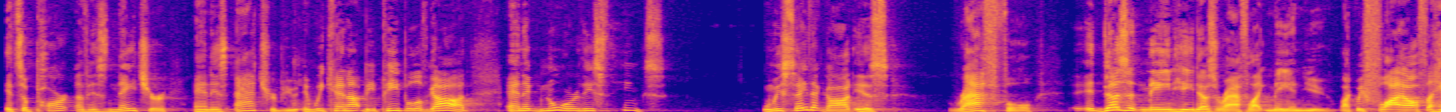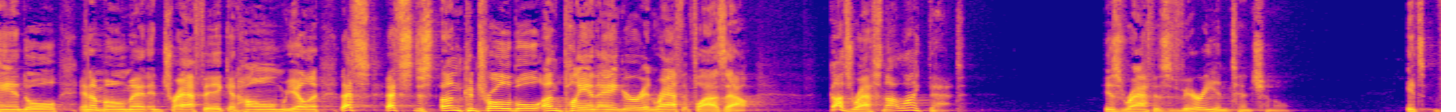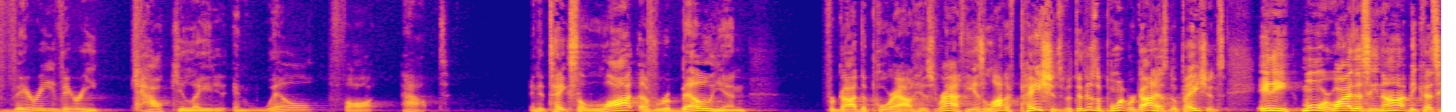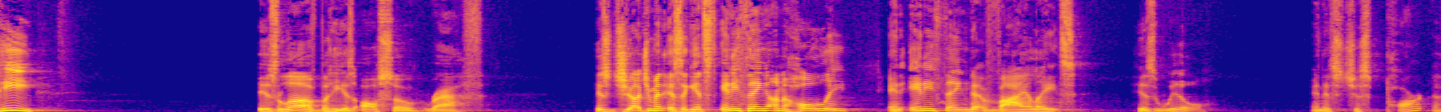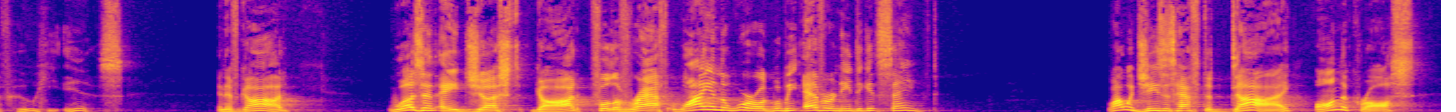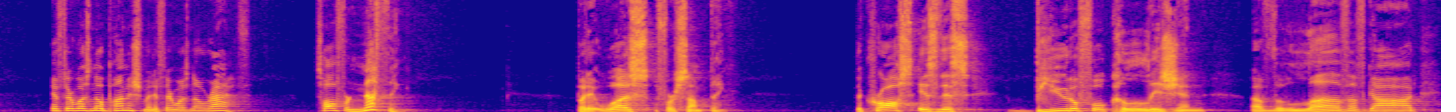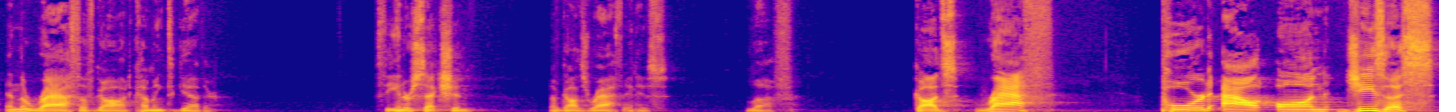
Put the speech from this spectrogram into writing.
It's a part of his nature and his attribute. And we cannot be people of God and ignore these things. When we say that God is wrathful, it doesn't mean he does wrath like me and you. Like we fly off the handle in a moment in traffic, at home, yelling. That's, that's just uncontrollable, unplanned anger and wrath that flies out. God's wrath's not like that. His wrath is very intentional. It's very, very calculated and well thought out. And it takes a lot of rebellion for God to pour out his wrath. He has a lot of patience, but there's a point where God has no patience anymore. Why does he not? Because he is love, but he is also wrath. His judgment is against anything unholy and anything that violates his will. And it's just part of who he is. And if God wasn't a just God full of wrath, why in the world would we ever need to get saved? Why would Jesus have to die on the cross if there was no punishment, if there was no wrath? It's all for nothing. But it was for something. The cross is this beautiful collision of the love of God and the wrath of God coming together. It's the intersection of God's wrath and his love. God's wrath poured out on Jesus,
